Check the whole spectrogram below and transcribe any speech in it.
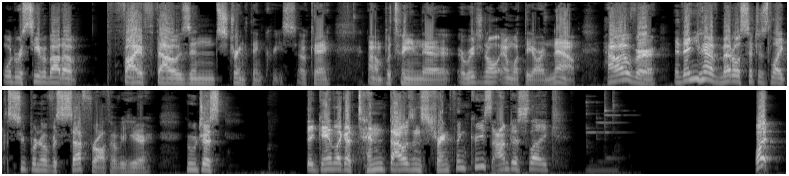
would receive about a 5,000 strength increase, okay, um, between their original and what they are now. However, and then you have medals such as like Supernova Sephiroth over here, who just, they gain like a 10,000 strength increase. I'm just like, what?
